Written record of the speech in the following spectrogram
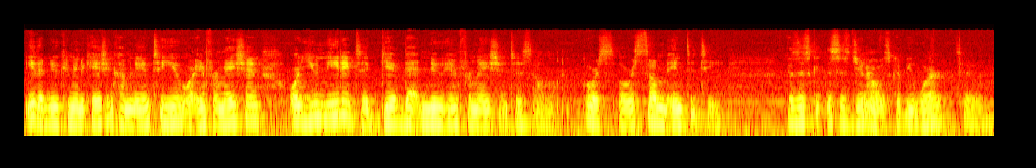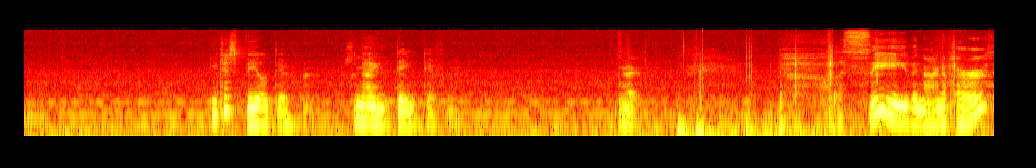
either new communication coming into you or information or you needing to give that new information to someone or or some entity. Because this this is general this could be work too. You just feel different. So now you think different right. Let's see the nine of earth,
